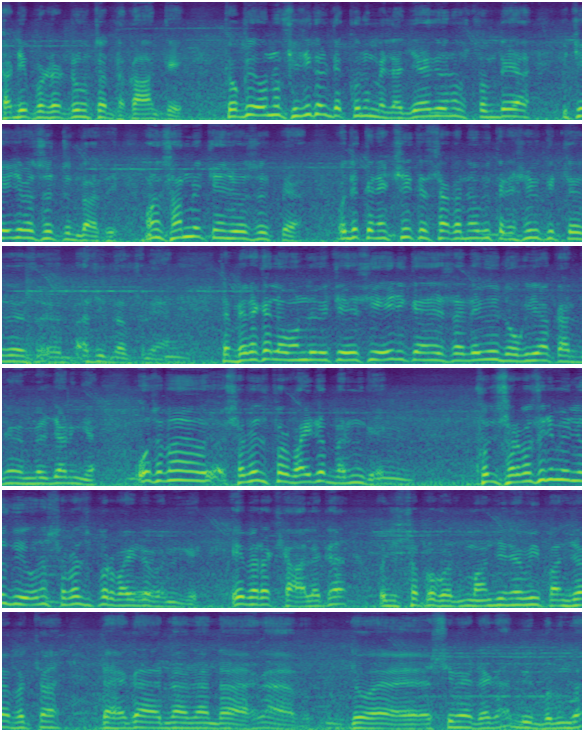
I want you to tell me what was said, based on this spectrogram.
ਸਾਡੀ ਪ੍ਰੋਡਕਟ ਨੂੰ ਤਾਂ ਦਿਖਾ ਕੇ। ਕਿਉਂਕਿ ਉਹਨੂੰ ਫਿਜ਼ੀਕਲ ਦੇਖਣ ਨੂੰ ਮਿਲਿਆ ਜਾਏਗਾ ਉਹਨੂੰ ਸੁਣਦੇ ਆ ਕਿ ਚੇਂਜ ਵਸਤ ਹੁੰਦਾ ਸੀ। ਹੁਣ ਸਾਹਮਣੇ ਚੇਂਜ ਵਸਤ ਪਿਆ। ਉਹਦੇ ਕਨੈਕਸ਼ਨ ਕਿਸ ਤਰ੍ਹਾਂ ਕਰਨਾ ਉਹ ਵੀ ਕਨੈਕਸ਼ਨ ਵੀ ਕੀਤੇ ਅਸੀਂ ਦੱਸ ਰਹੇ ਹਾਂ। ਤੇ ਮੇਰੇ ਖਿਆਲ ਆਉਣ ਦੇ ਵਿੱਚ ਅਸੀਂ ਇਹ ਨਹੀਂ ਕਹਿ ਸਕਦੇ ਵੀ ਨੌਕਰੀਆਂ ਕਰ ਜਾ- ਮਿਲ ਜਾਣਗੀਆਂ। ਉਸ ਸਮੇਂ ਸਰਵਿਸ ਪ੍ਰੋਵਾਈਡਰ ਬਣਨਗੇ। ਖੁਦ ਸਰਵਿਸ ਨਹੀਂ ਮਿਲੂਗੀ ਉਹਨੂੰ ਸਰਵਿਸ ਪ੍ਰੋਵਾਈਡਰ ਬਣਨਗੇ। ਇਹ ਮੇਰਾ ਖਿਆਲ ਹੈਗਾ। ਉਹ ਜਿਸ ਤਰ੍ਹਾਂ ਭਗਵੰਤ ਮਾਨ ਜੀ ਨੇ ਵੀ ਪੰਜ ਹਜ਼ਾਰ ਬੱਚਾ ਹੈਗਾ ਦਾ ਦਾ- ਦਾ ਹੈਗਾ ਜੋ ਹੈ ਐਸਟੀਮੇਟ ਹੈਗਾ ਵੀ ਬਣੂਗਾ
